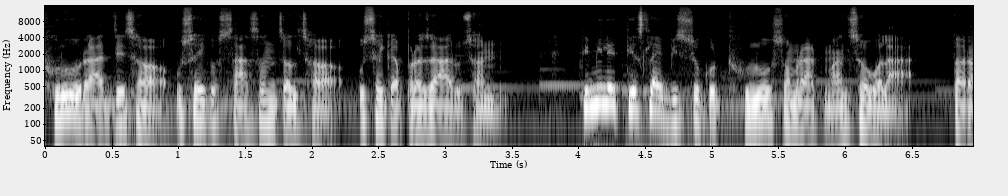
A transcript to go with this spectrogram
ठुलो राज्य छ उसैको शासन चल्छ उसैका प्रजाहरू छन्। तिमीले त्यसलाई विश्वको ठुलो सम्राट मान्छौ होला। तर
